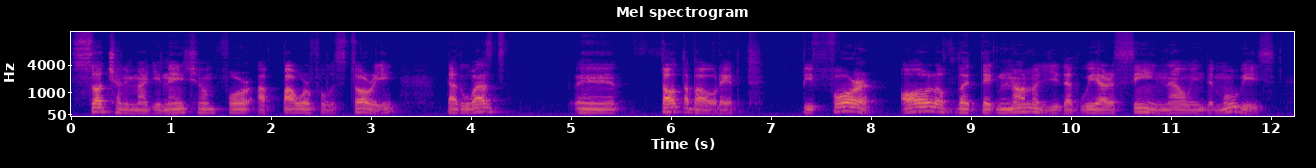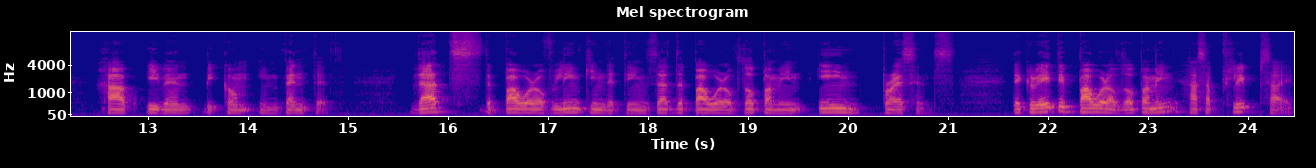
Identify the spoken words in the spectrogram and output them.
such an imagination for a powerful story that was uh, thought about it before all of the technology that we are seeing now in the movies have even become invented. That's the power of linking the things, that's the power of dopamine in presence. The creative power of dopamine has a flip side.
